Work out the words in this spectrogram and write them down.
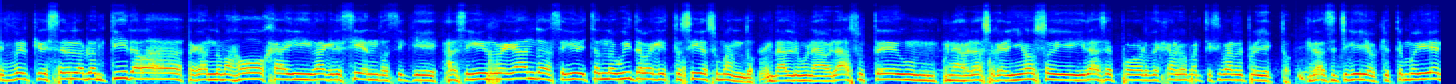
es ver crecer la plantita, va sacando más hojas y va creciendo, así que a seguir regando, a seguir echando agüita para que esto siga sumando. Darle un abrazo a ustedes, un, un abrazo cariñoso y gracias por dejarme participar del proyecto. Gracias chiquillos, que estén muy bien.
